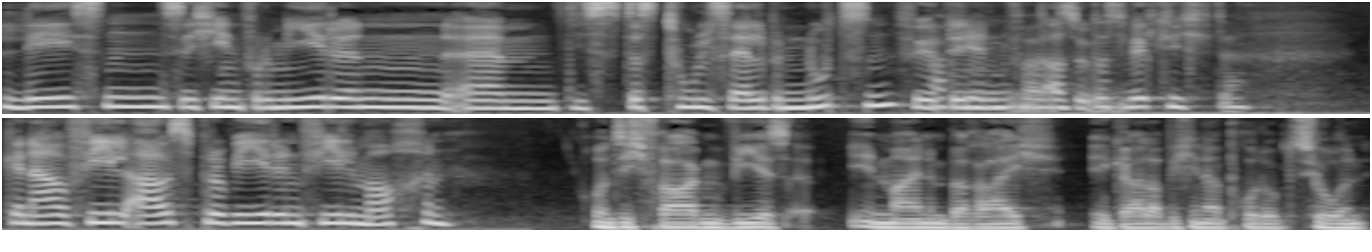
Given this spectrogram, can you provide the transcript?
lesen, sich informieren, ähm, dies, das Tool selber nutzen für Auf den, jeden Fall. also das wirklich Wichtigste. Genau, viel ausprobieren, viel machen. Und sich fragen, wie es in meinem Bereich, egal ob ich in der Produktion,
